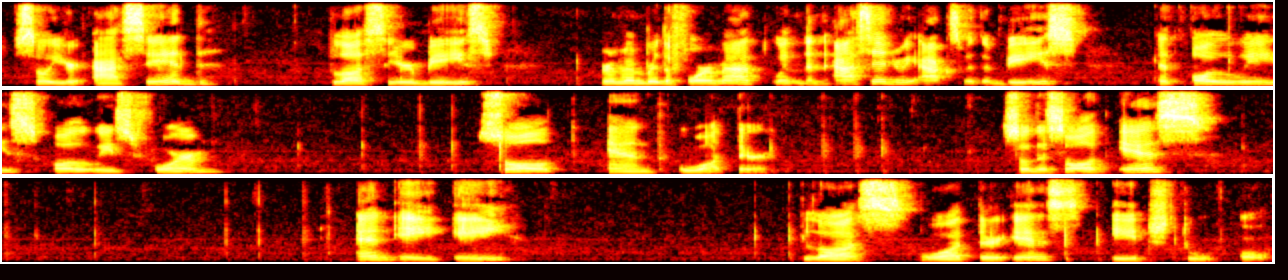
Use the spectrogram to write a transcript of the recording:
So your acid plus your base. Remember the format. When an acid reacts with a base, it always, always form salt and water. So the salt is NaA plus water is H2O.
